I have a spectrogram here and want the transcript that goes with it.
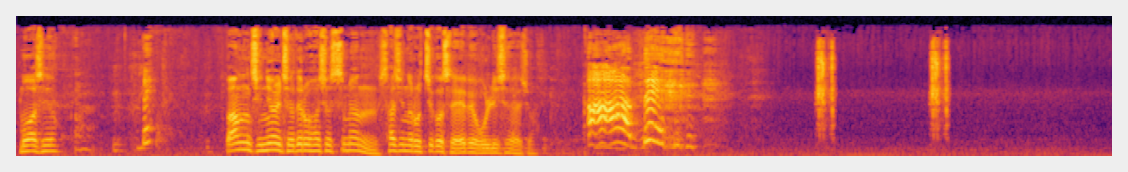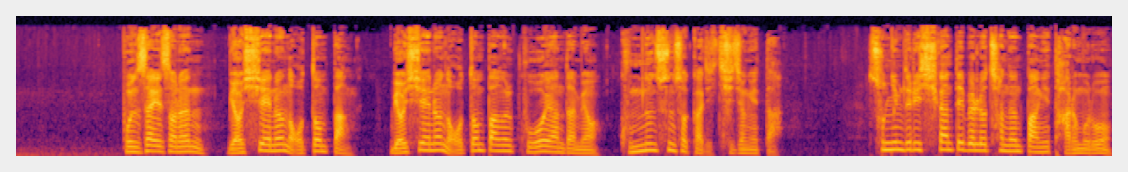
뭐 하세요? 네? 빵 진열 제대로 하셨으면 사진으로 찍어서 앱에 올리셔야죠. 아, 네. 본사에서는 몇 시에는 어떤 빵, 몇 시에는 어떤 빵을 구워야 한다며 굽는 순서까지 지정했다. 손님들이 시간대별로 찾는 빵이 다르므로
